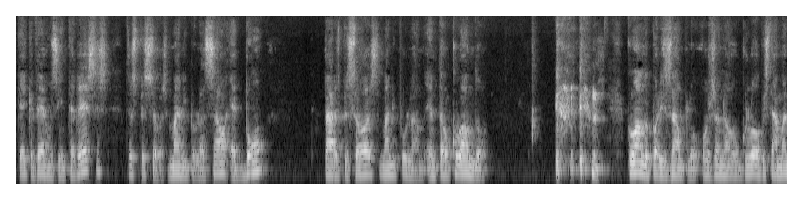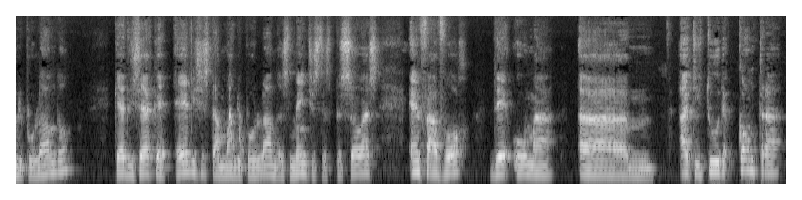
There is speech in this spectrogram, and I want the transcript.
Tem que ver os interesses das pessoas. Manipulação é bom para as pessoas manipulando. Então, quando quando, por exemplo, o jornal o Globo está manipulando, quer dizer que eles estão manipulando as mentes das pessoas em favor de uma uh, atitude contra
